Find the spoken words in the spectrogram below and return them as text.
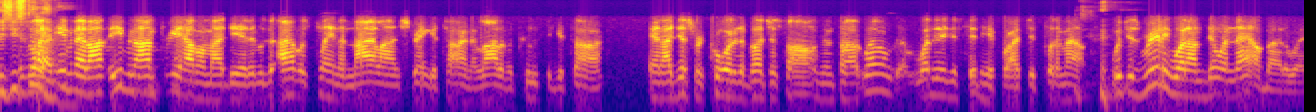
Because you still like had. even that on, even on pre-album I did. It was I was playing a nylon string guitar and a lot of acoustic guitar, and I just recorded a bunch of songs and thought, well, what did they just sit here for? I should put them out, which is really what I'm doing now, by the way.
